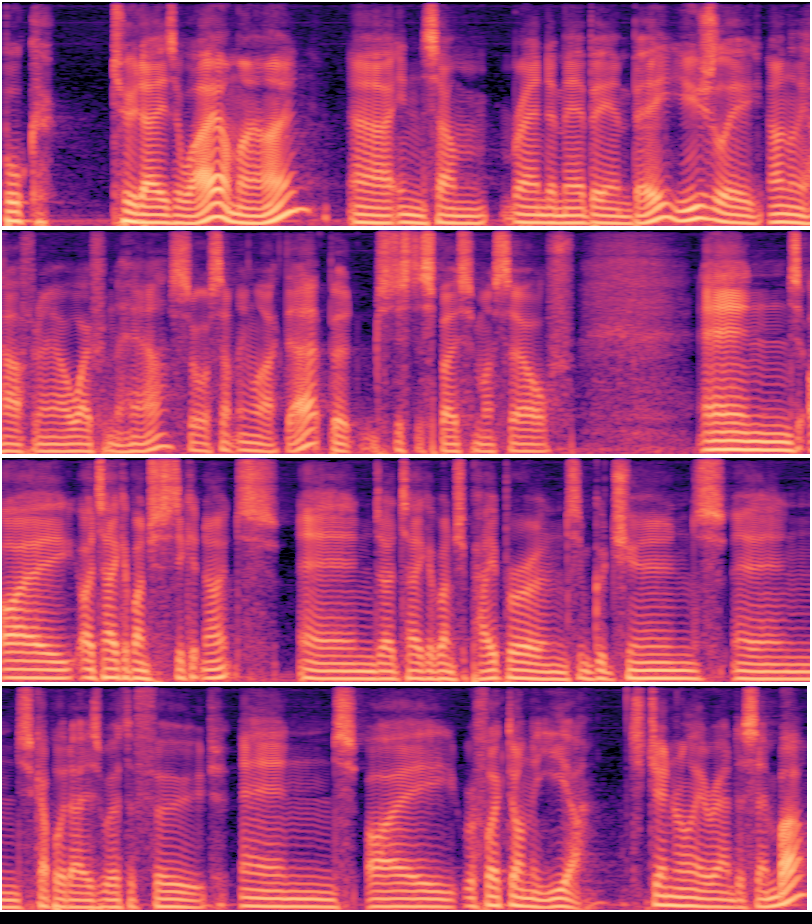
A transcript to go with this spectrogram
book two days away on my own uh, in some random Airbnb, usually only half an hour away from the house or something like that, but it's just a space for myself and I I take a bunch of stick-it notes and I take a bunch of paper and some good tunes and a couple of days worth of food and I reflect on the year. It's generally around December.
